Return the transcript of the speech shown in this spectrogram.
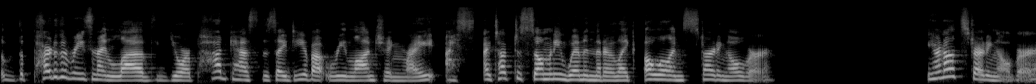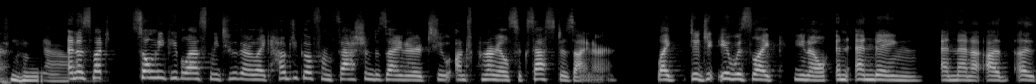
the part of the reason I love your podcast, this idea about relaunching, right? I I talk to so many women that are like, "Oh, well, I'm starting over." You're not starting over. no. And as much so many people ask me too, they're like, "How'd you go from fashion designer to entrepreneurial success designer?" Like, did you? It was like you know an ending and then a, a, a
